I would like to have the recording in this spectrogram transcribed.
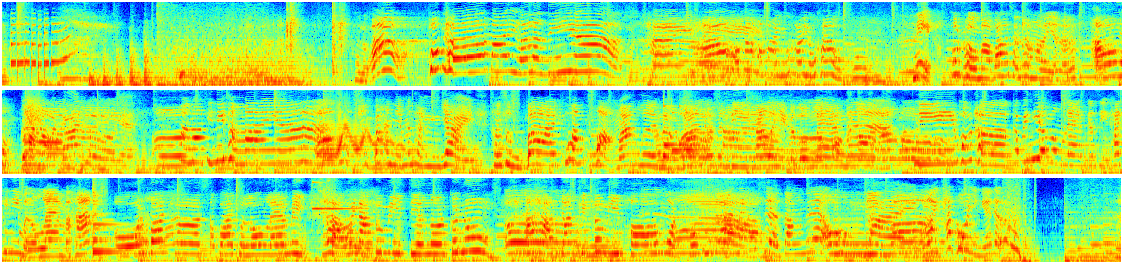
ยบ้านเธอสบายกว่าโรงแรมอีกสระว่ายน้ำก็มีเตียงนอนก็นุ่ม เอออาหารการกินก็มีพร้อมหมดครบทุกอย่างไม่ต้องเสียตังค์ด้วยโอ้โหดีมากโอ้ยถ้าพูดอย่างเงี้ยเดี๋ยว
